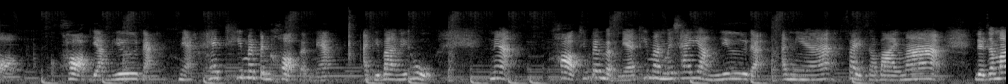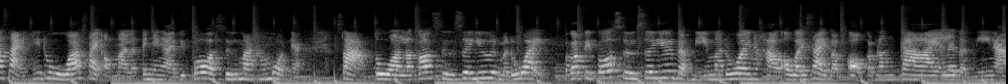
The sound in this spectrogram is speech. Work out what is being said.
อบขอบยางยืดอะเนี่ยให้ที่มันเป็นขอบแบบเนี้ยอธิบายไม่ถูก เนี่ยขอบที่เป็นแบบเนี้ยที่มันไม่ใช่ยางยืดอะอันเนี้ยใส่สบายมาก เดี๋ยวจะมาใส่ให้ดูว่าใส่ออกมาแล้วเป็นยังไงปิโป้ซื้อมาทั้งหมดเนี่ยสามตัวแล้วก็ซื้อเสื้อยืดมาด้วย แล้วก็ปิโป้ซื้อเสื้อยืดแบบนี้มาด้วยนะคะ เอาไว้ใส่แบบออกกำลังกายอะไรแบบนี้นะ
